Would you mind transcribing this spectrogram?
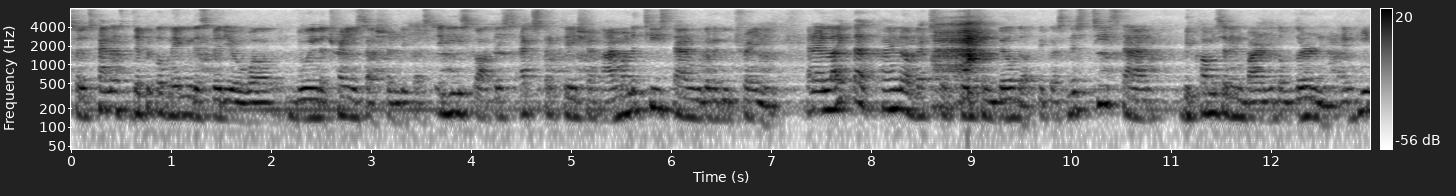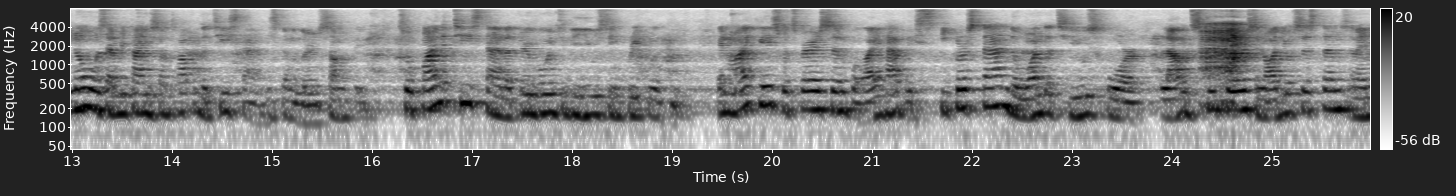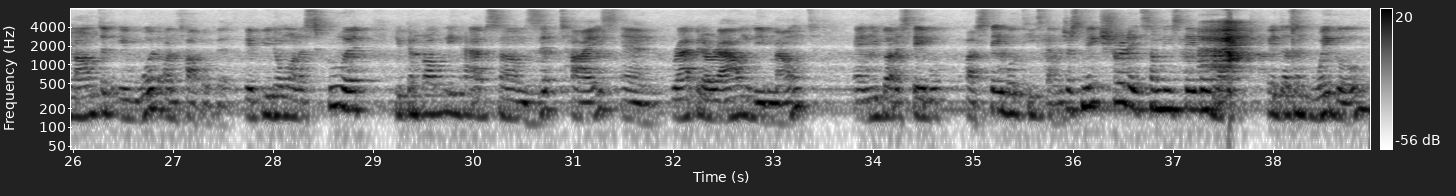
So it's kind of difficult making this video while doing the training session because Iggy's got this expectation. I'm on the T-stand, we're gonna do training. And I like that kind of expectation build-up because this T-stand becomes an environment of learning. And he knows every time he's on top of the T-stand, he's gonna learn something. So find a T-stand that you're going to be using frequently. In my case, it's very simple. I have a speaker stand, the one that's used for loudspeakers and audio systems, and I mounted a wood on top of it. If you don't want to screw it, you can probably have some zip ties and wrap it around the mount, and you've got a stable, a stable T-stand. Just make sure that it's something stable enough, it doesn't wiggle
